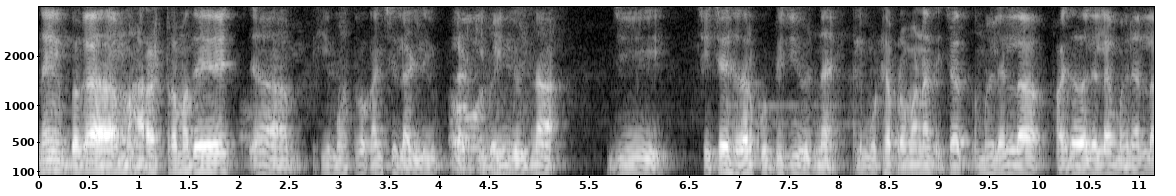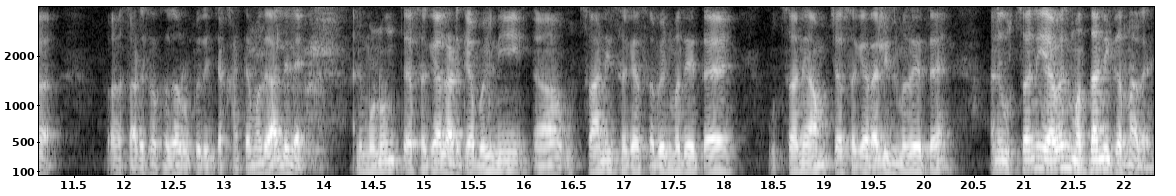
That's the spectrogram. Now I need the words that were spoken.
नाही बघा महाराष्ट्रामध्ये ही महत्त्वाकांक्षी लाडली लाडकी बहीण योजना जी शेहेचाळीस हजार कोटीची योजना आहे आणि मोठ्या प्रमाणात याच्यात महिलांना फायदा झालेला आहे. महिलांना साडेसात हजार रुपये त्यांच्या खात्यामध्ये आलेले आहे आणि म्हणून त्या सगळ्या लाडक्या बहिणी उत्साहाने सगळ्या सभेंमध्ये येत आहे. उत्साहाने आमच्या सगळ्या रॅलीजमध्ये येत आहे. आणि उत्साहाने यावेळेस मतदानही करणार आहे.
